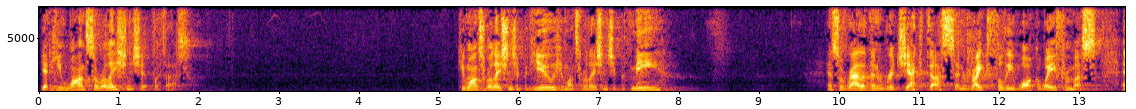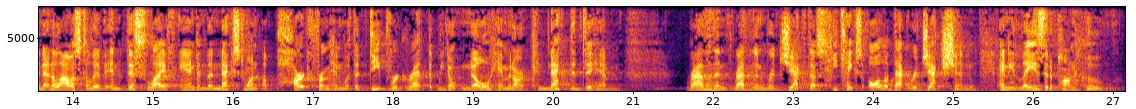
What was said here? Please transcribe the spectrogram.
Yet he wants a relationship with us. He wants a relationship with you. He wants a relationship with me. And so rather than reject us and rightfully walk away from us and, and, allow us to live in this life and in the next one apart from Him with a deep regret that we don't know Him and aren't connected to Him, rather than, rather than reject us, He takes all of that rejection and He lays it upon who?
